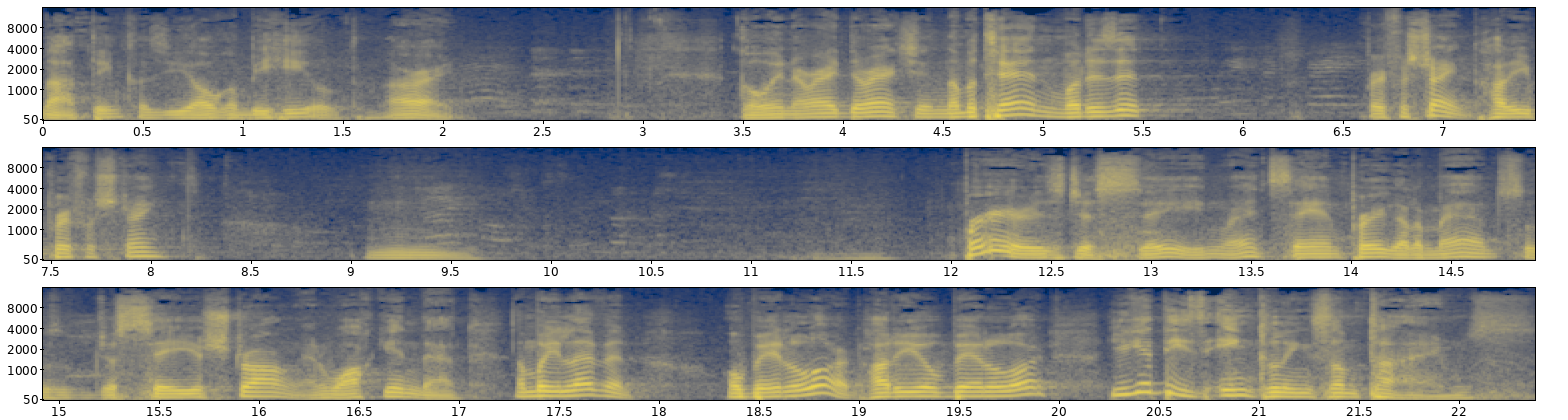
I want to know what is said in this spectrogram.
Nothing, because you all going to be healed. All right. Go in the right direction. Number 10, what is it? Pray for strength. How do you pray for strength? Mm. Prayer is just saying, right? Saying prayer got a match. So just say you're strong and walk in that. Number 11, obey the Lord. How do you obey the Lord? You get these inklings sometimes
